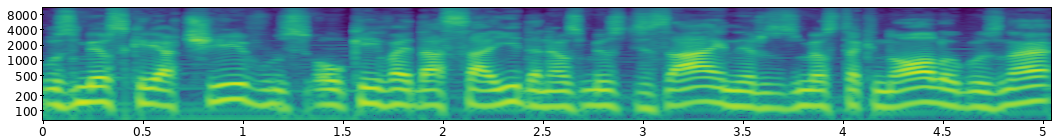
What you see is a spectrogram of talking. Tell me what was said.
Os meus criativos ou quem vai dar saída, né? Os meus designers, os meus tecnólogos, né?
